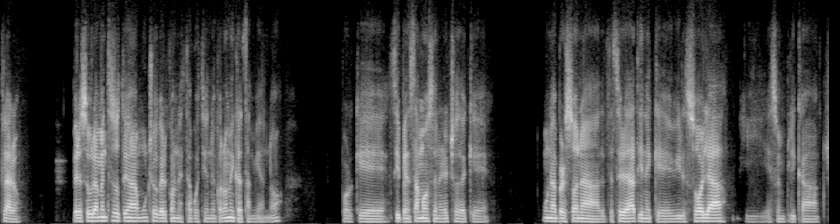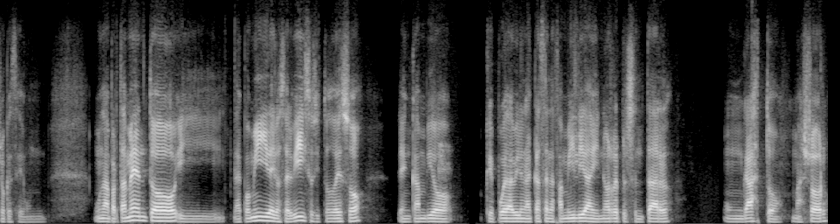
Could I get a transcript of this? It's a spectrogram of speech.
Claro, pero seguramente eso tenga mucho que ver con esta cuestión económica también, ¿no? porque si pensamos en el hecho de que una persona de tercera edad tiene que vivir sola y eso implica, yo qué sé, un, apartamento y la comida y los servicios y todo eso, en cambio que pueda vivir en la casa de la familia y no representar un gasto mayor,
